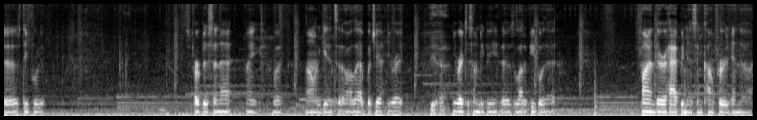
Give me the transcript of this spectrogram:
yeah, that's deep rooted. There's purpose in that, like, but I don't want to get into all that. But yeah, you're right. Yeah. You're right to some degree. There's a lot of people that find their happiness and comfort in the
